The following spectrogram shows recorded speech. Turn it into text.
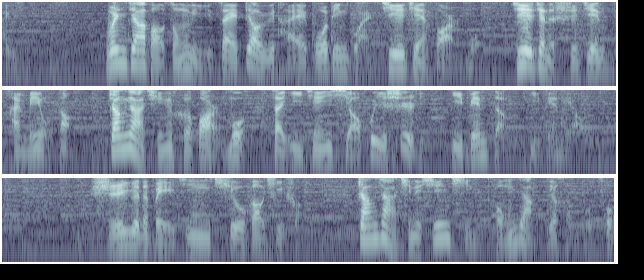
陪同。温家宝总理在钓鱼台国宾馆接见鲍尔默，接见的时间还没有到，张亚勤和鲍尔默在一间小会议室里。一边等一边聊。十月的北京秋高气爽，张亚勤的心情同样也很不错。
